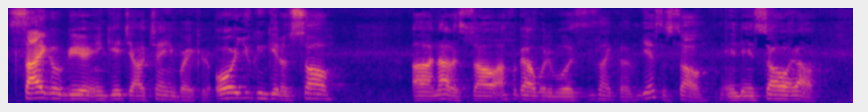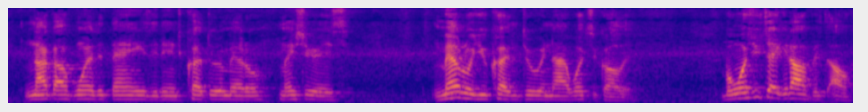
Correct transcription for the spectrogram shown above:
Cycle Gear and get y'all chain breaker. Or you can get a saw. Uh, not a saw. I forgot what it was. It's like a, yes, yeah, a saw. And then saw it off. Knock off one of the things and then cut through the metal. Make sure it's metal you cutting through and not what you call it. But once you take it off, it's off.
